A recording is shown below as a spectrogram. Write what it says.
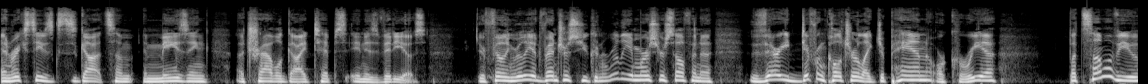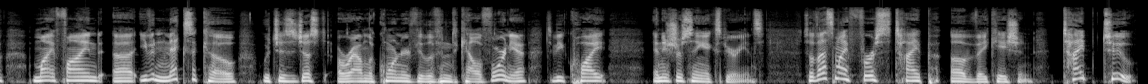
and Rick Steves has got some amazing uh, travel guide tips in his videos you're feeling really adventurous, you can really immerse yourself in a very different culture like Japan or Korea. But some of you might find uh, even Mexico, which is just around the corner if you live in California, to be quite an interesting experience. So that's my first type of vacation. Type two,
